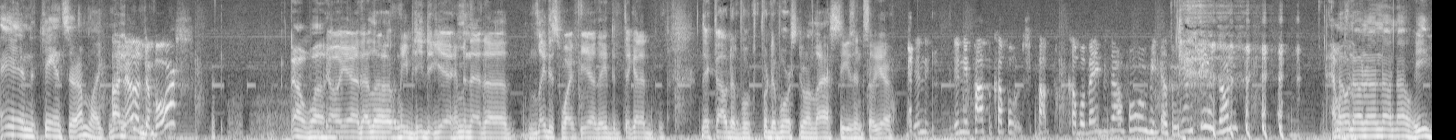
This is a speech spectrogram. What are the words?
and cancer. I'm like, man. Another divorce? Oh, well, Oh yeah, that uh, he, he did- yeah, him and that uh, latest wife, yeah, they they got a they filed divo- for divorce during last season. So yeah, Didn't he, didn't he pop a couple pop a couple babies out for him? He got some young kids, don't he? no, no, no, no, no. He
